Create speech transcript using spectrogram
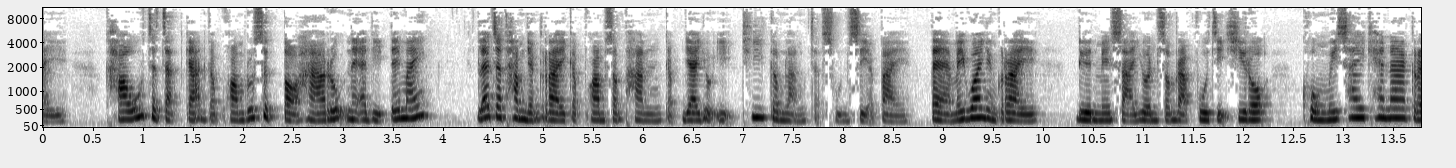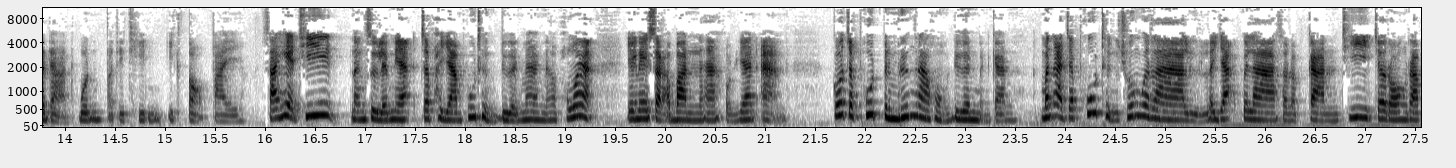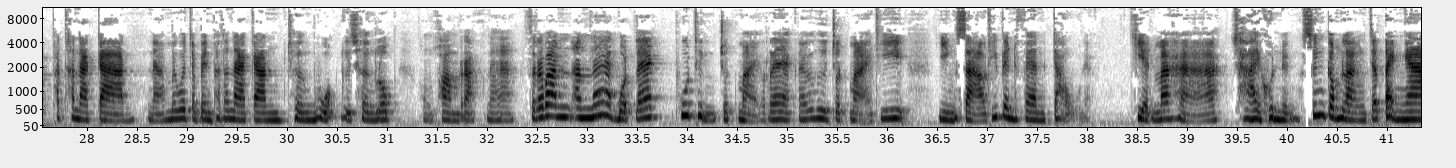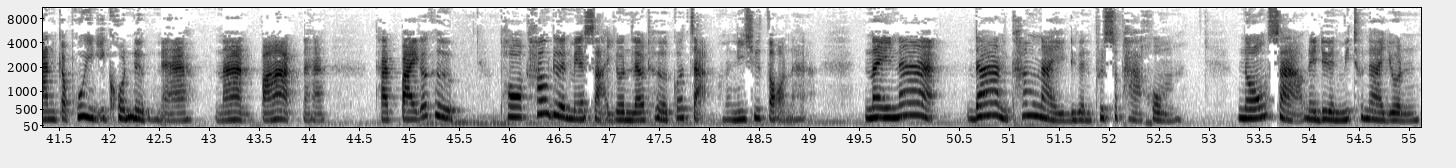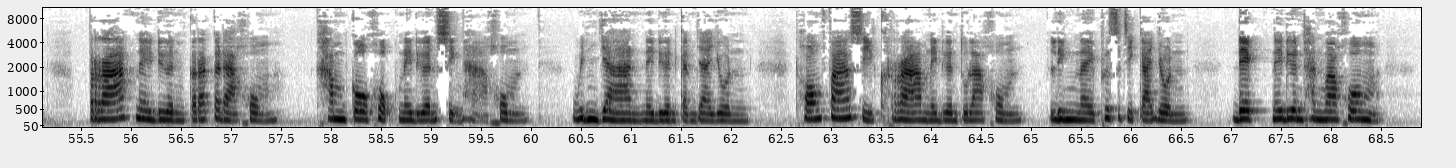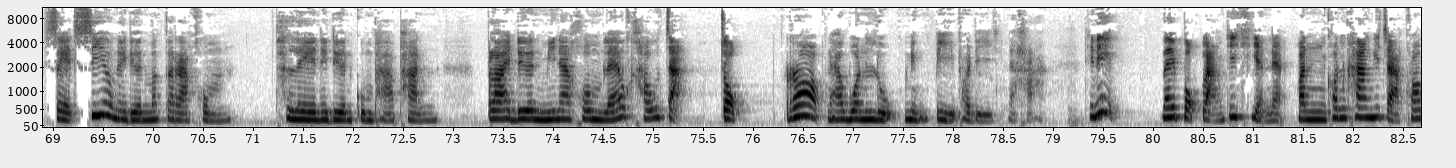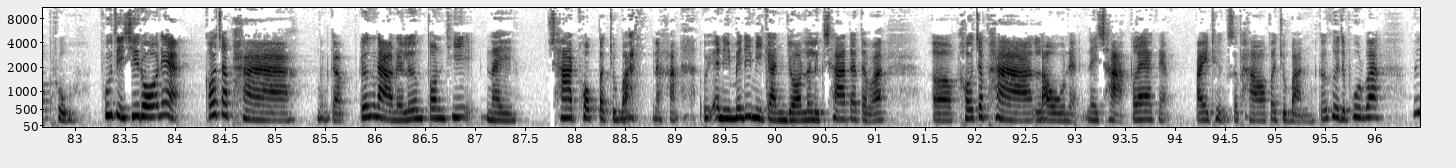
เขาจะจัดการกับความรู้สึกต่อฮารุในอดีตได้ไหม และจะทำอย่างไรกับความสัมพันธ์กับยาโยอิที่กำลังจะสูญเสียไป แต่ไม่ว่าอย่างไร เดือนเมษายนสำหรับฟูจิชิโร่ คงไม่ใช่แค่หน้ากระดาษบนปฏิทินอีกต่อไป สาเหตุที่หนังสือเล่มนี้จะพยายามพูดถึงเดือนมากนะเพราะว่าอย่างในสารบัญนนะคะขออนุญาตอ่าน ก็จะพูดเป็นเรื่องราวของเดือนเหมือนกัน มันอาจจะพูดถึงช่วงเวลาหรือระยะเวลาสำหรับการที่จะรองรับพัฒนาการนะไม่ว่าจะเป็นพัฒนาการเชิงบวกหรือเชิงลบของความรักนะคะสารบัญอันแรกบทแรกพูดถึงจดหมายแรกนะก็คือจดหมายที่หญิงสาวที่เป็นแฟนเก่าเนี่ย เขียนมาหาชายคนหนึ่ง ซึ่งกำลังจะแต่งงานกับผู้หญิงอีกคนหนึ่งนะน่านปาดนะคะถัดไปก็คือ พอเข้าเดือนเมษายนแล้วเธอก็จะนี่ชื่อตอนนะคะในหน้าด้านข้างในเดือนพฤษภาคม น้องสาวในเดือนมิถุนายน ปรากในเดือนกรกฎาคมคำโกหกในเดือนสิงหาคม วิญญาณในเดือนกันยายน ท้องฟ้าสีครามในเดือนตุลาคม ลิงในพฤศจิกายน เด็กในเดือนธันวาคม เศษเสี้ยวในเดือนมกราคม ทะเลในเดือนกุมภาพันธ์ ปลายเดือนมีนาคมแล้วเขาจะจบรอบนะคะวนลูปหนึ่งปีพอดีนะคะ ทีนี้ในปกหลังที่เขียนเนี่ยมันค่อนข้างที่จะครอบคลุมฟูจิชิโร่เนี่ยก็จะพาเหมือนกับเรื่องราวในเริ่มต้นที่ในชาติพบปัจจุบันนะคะอุ้ยอันนี้ไม่ได้มีการย้อนระลึกชาติแต่ว่าเเขาจะพาเราเนี่ยในฉากแรกเนี่ย ไปถึงสภาวะปัจจุบันก็คือจะพูดว่า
